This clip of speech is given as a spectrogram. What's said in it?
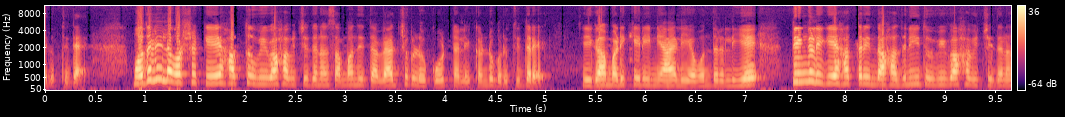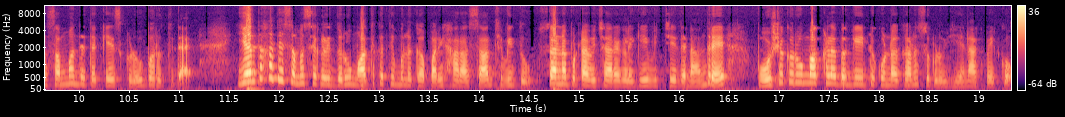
ಏರುತ್ತಿದೆ. ಮೊದಲಿನ ವರ್ಷಕ್ಕೆ ಹತ್ತು ವಿವಾಹ ವಿಚ್ಛೇದನ ಸಂಬಂಧಿತ ವ್ಯಾಜ್ಯಗಳು ಕೋರ್ಟ್ನಲ್ಲಿ ಕಂಡುಬರುತ್ತಿದ್ದರೆ ಈಗ ಮಡಿಕೇರಿ ನ್ಯಾಯಾಲಯ ಒಂದರಲ್ಲಿಯೇ ತಿಂಗಳಿಗೆ ಹತ್ತರಿಂದ ಹದಿನೈದು ವಿವಾಹ ವಿಚ್ಛೇದನ ಸಂಬಂಧಿತ ಕೇಸ್ಗಳು ಬರುತ್ತಿದೆ. ಎಂತಹದೇ ಸಮಸ್ಯೆಗಳಿದ್ದರೂ ಮಾತುಕತೆ ಮೂಲಕ ಪರಿಹಾರ ಸಾಧ್ಯವಿದ್ದು, ಸಣ್ಣ ಪುಟ್ಟ ವಿಚಾರಗಳಿಗೆ ವಿಚ್ಛೇದನ ಅಂದ್ರೆ ಪೋಷಕರು ಮಕ್ಕಳ ಬಗ್ಗೆ ಇಟ್ಟುಕೊಂಡ ಕನಸುಗಳು ಏನಾಗಬೇಕು?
